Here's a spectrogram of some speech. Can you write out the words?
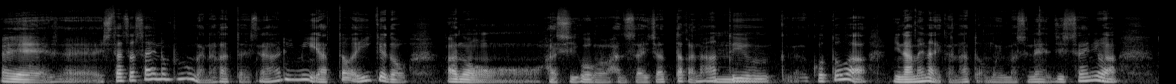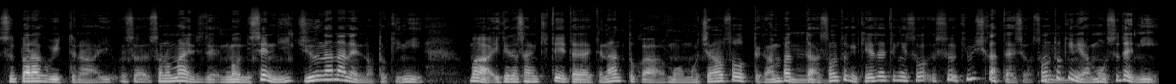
えー、下支えの部分がなかったですね。ある意味やったはいいけどあのはしごが外されちゃったかなっていうことは否めないかなと思いますね。実際にはスーパーラグビーっていうのはその前にもう2017年の時にまあ、池田さんに来ていただいてなんとかもう持ち直そうって頑張った、うん、その時経済的にすごい厳しかったですよ。その時にはもうすでに、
